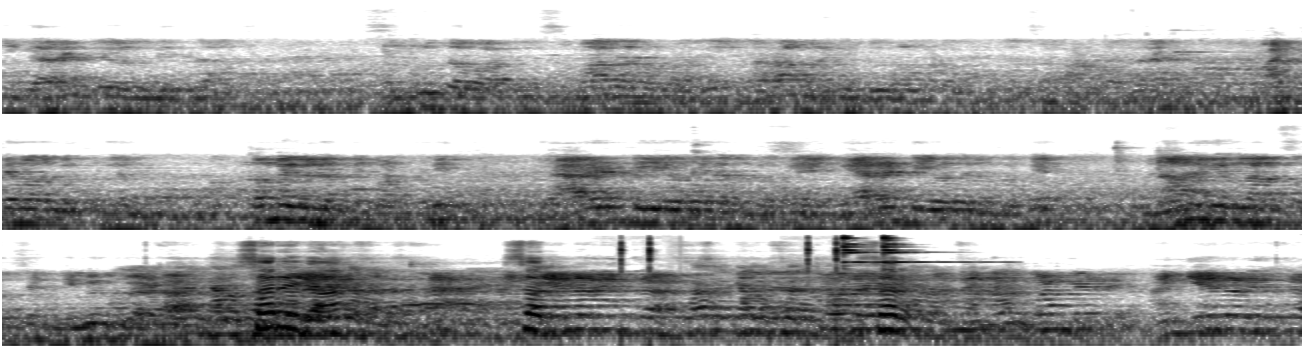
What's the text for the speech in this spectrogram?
ಈ ಗ್ಯಾರಂಟಿ ಸಮೃದ್ಧವಾಗಿ ಸಮಾಧಾನವಾಗಿ ಆರಾಮಾಗಿ ಜೀವನ ಮಾಡುವ ಕೆಲಸ ಮಾಡ್ತಾ ಇದ್ದಾರೆ ಮಾಧ್ಯಮದ ಬಗ್ಗೆ ಮತ್ತೊಮ್ಮೆ ವಿನಂತಿ ಮಾಡ್ತೀನಿ. ಗ್ಯಾರಂಟಿ ಯೋಜನೆ ಬಗ್ಗೆ ಗ್ಯಾರಂಟಿ ಯೋಜನೆ ಬಗ್ಗೆ ನಮಗಿಲ್ಲ ಅನ್ಸೋಸೆ ನಿಮಗೆ ಬೇಡ. ಸರ್ ಈಗ ಸರ್ ಇದ್ರ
